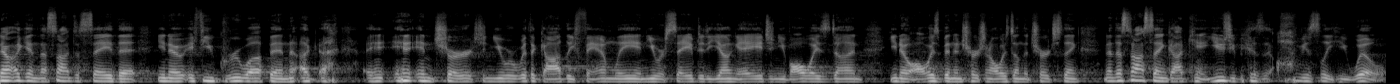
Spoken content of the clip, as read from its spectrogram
Now, again, that's not to say that, you know, if you grew up in, a, in, in, church and you were with a godly family and you were saved at a young age and you've always done, you know, always been in church and always done the church thing. Now, that's not saying God can't use you because obviously He will.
